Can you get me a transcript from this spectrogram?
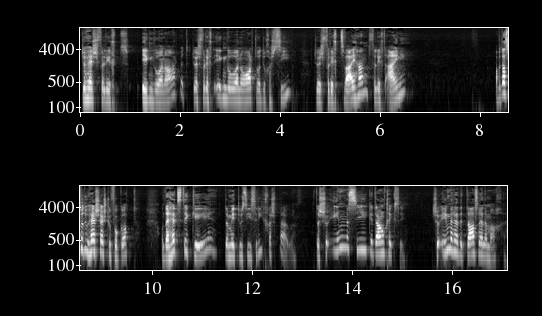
Du hast vielleicht irgendwo eine Arbeit. Du hast vielleicht irgendwo einen Ort, wo du kannst sein. Du hast vielleicht zwei Hände, vielleicht eine. Aber das, was du hast, hast du von Gott. Und er hat es dir gegeben, damit du sein Reich kannst bauen kannst. Das war schon immer sein Gedanke. Schon immer hat er das machen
